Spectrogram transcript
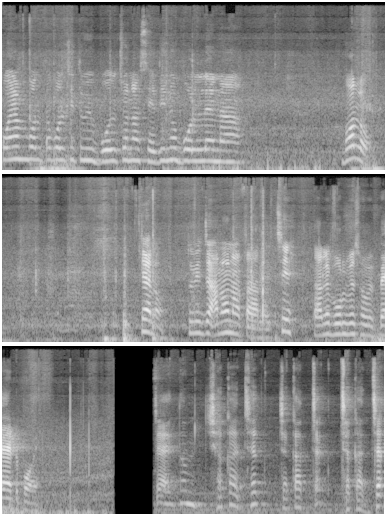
পোয়াম বলতে বলছি, তুমি বলছো না, সেদিনও বললে না। বলো। কেন? তুমি জানো না তাহলে, ছে, তাহলে বলবে সবে ব্যাড বয় একদম ঝাকাঝাক চাকাচাক ঝাকাঝাক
